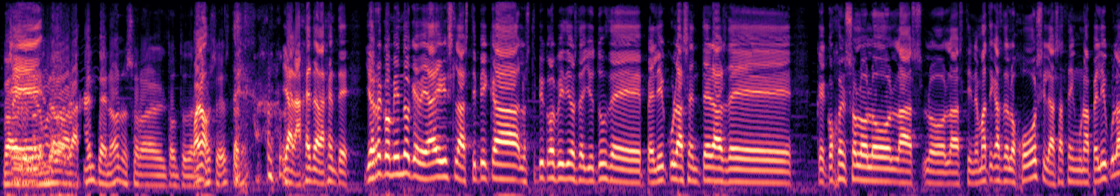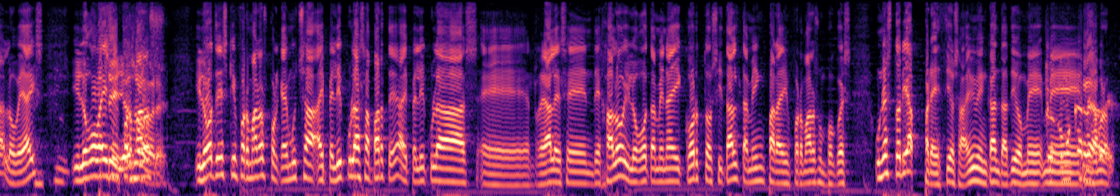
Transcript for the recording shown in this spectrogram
Vale, Eh, a la gente, ¿no? No solo el tonto de Bueno. la cosa este, ¿no? Y a la gente, a la gente. Yo os recomiendo que veáis las típicas, los típicos vídeos de YouTube de películas enteras de que cogen solo lo- las, lo- las cinemáticas de los juegos y las hacen una película, lo veáis, y luego vais Sí, a informaros. Y luego tenéis que informaros porque hay mucha, hay películas aparte, hay películas eh, reales en, de Halo y luego también hay cortos y tal, también para informaros un poco. Es una historia preciosa, a mí me encanta, tío. Me, Pero me- ¿cómo que me enamoro. reales?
